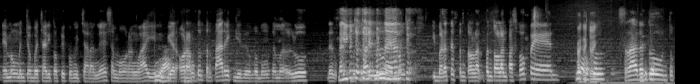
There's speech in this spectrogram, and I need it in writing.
emang mencoba cari topik pembicaranya sama orang lain Iya. biar orang tuh tertarik gitu ngomong sama lu dan lagi gue kebetulan coret bener. emang Co- ibaratnya pentolan pentolan pas kopen. Kagak, coy. serada Jadi tuh untuk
